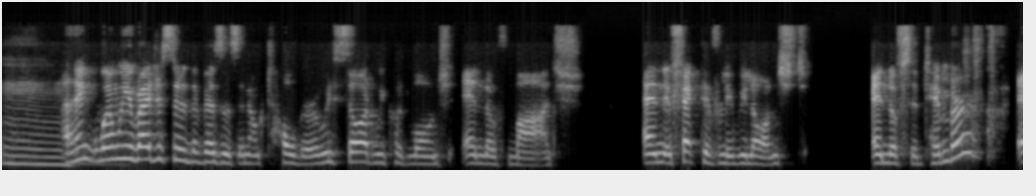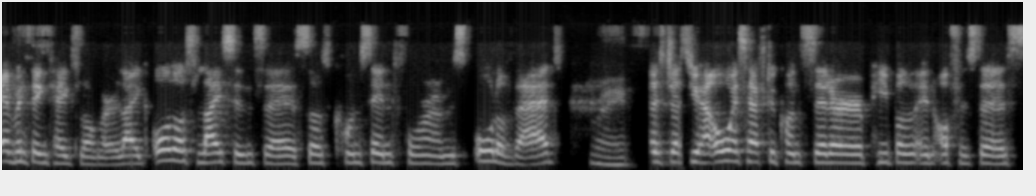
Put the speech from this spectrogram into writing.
Mm. I think when we registered the business in October, we thought we could launch end of March. And effectively, we launched end of September. Everything takes longer. Like all those licenses, those consent forms, all of that. right. It's just you always have to consider people in offices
